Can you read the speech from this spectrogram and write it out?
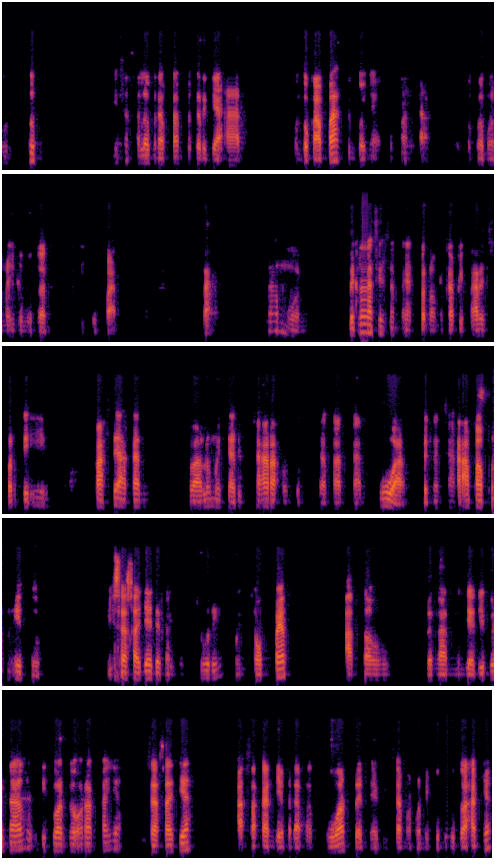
untuk bisa selalu mendapatkan pekerjaan. Untuk apa? Tentunya untuk makan, untuk memenuhi kebutuhan kehidupan. Nah, namun dengan sistem ekonomi kapitalis seperti ini, pasti akan selalu mencari cara untuk mendapatkan uang dengan cara apa pun itu. Bisa saja dengan mencuri, mencopet, atau dengan menjadi benalu di keluarga orang kaya. Bisa saja, asalkan dia mendapat uang dan dia bisa memenuhi kebutuhannya,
